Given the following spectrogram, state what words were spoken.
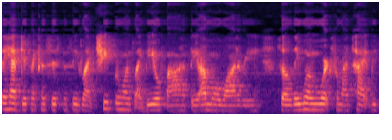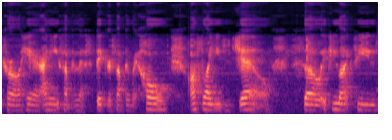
they have different consistencies. Like cheaper ones like VO5, they are more watery. So they wouldn't work for my tightly curled hair. I need something that's thicker, something with hold. Also, I use gel. So if you like to use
